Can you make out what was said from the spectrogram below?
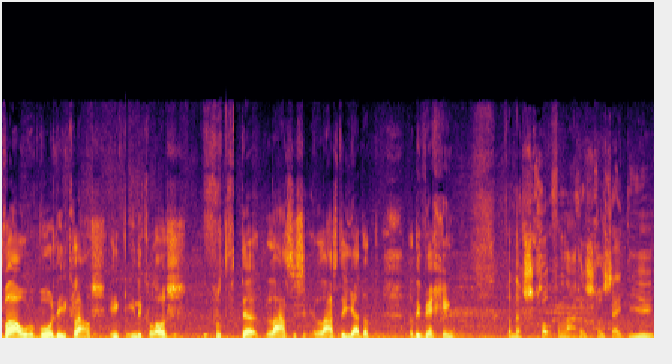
wou worden in klas. In, in de klas. Voor het laatste, laatste jaar dat, dat ik wegging van de school, van lagere school, zei, die,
